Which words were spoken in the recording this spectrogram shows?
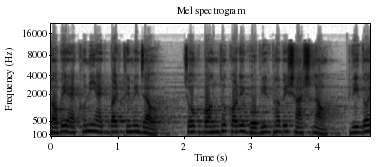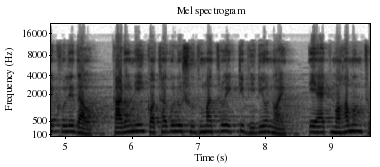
তবে এখনই একবার থেমে যাও, চোখ বন্ধ করে গভীরভাবে শ্বাস নাও, হৃদয় খুলে দাও, কারণ এই কথাগুলো শুধুমাত্র একটি ভিডিও নয়, এ এক মহামন্ত্র।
